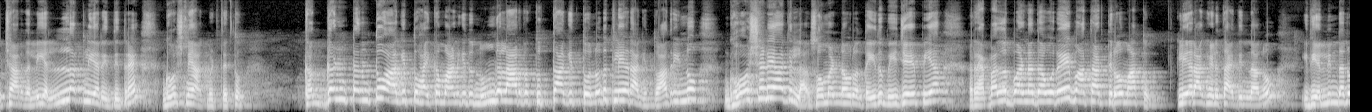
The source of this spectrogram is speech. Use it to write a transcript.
ವಿಚಾರದಲ್ಲಿ ಎಲ್ಲ ಕ್ಲಿಯರ್ ಇದ್ದಿದ್ರೆ ಘೋಷಣೆ ಆಗ್ಬಿಡ್ತಿತ್ತು. ಕಗ್ಗಂಟಂತೂ ಆಗಿತ್ತು ಹೈಕಮಾಂಡ್ಗೆ, ಇದು ನುಂಗಲಾರದ ತುತ್ತಾಗಿತ್ತು ಅನ್ನೋದು ಕ್ಲಿಯರ್ ಆಗಿತ್ತು. ಆದ್ರೆ ಇನ್ನೂ ಘೋಷಣೆ ಆಗಿಲ್ಲ. ಸೋಮಣ್ಣವರು ಅಂತ ಇದು ಬಿಜೆಪಿಯ ರೆಬಲ್ ಬಣದವರೇ ಮಾತಾಡ್ತಿರೋ ಮಾತು. ಕ್ಲಿಯರ್ ಆಗಿ ಹೇಳ್ತಾ ಇದ್ದೀನಿ ನಾನು. ಇದು ಎಲ್ಲಿಂದನೂ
